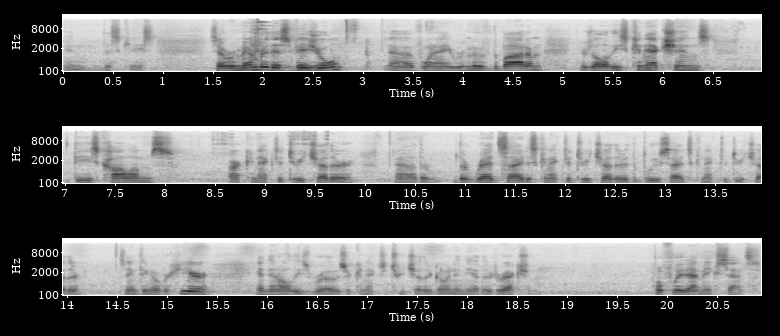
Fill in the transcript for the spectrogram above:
in this case. So remember this visual of when I remove the bottom, there's all these connections. These columns are connected to each other. Uh, the, the red side is connected to each other, the blue side is connected to each other. Same thing over here, and then all these rows are connected to each other going in the other direction. Hopefully that makes sense.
